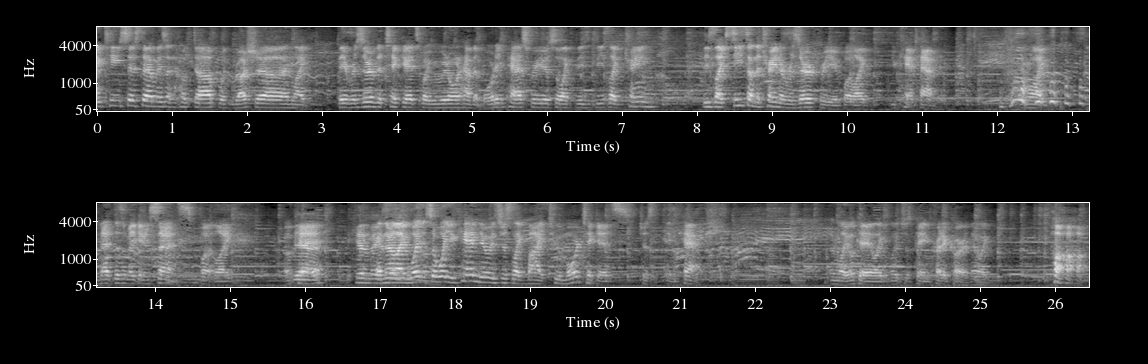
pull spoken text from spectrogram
IT system isn't hooked up with Russia, and like they reserve the tickets, but we don't have the boarding pass for you. So like these these like train, these like seats on the train are reserved for you, but like you can't have it. And we're like, that doesn't make any sense. But like, okay. Yeah. It couldn't make And they're like, what, so what you can do is just like buy two more tickets just in cash. And we're like, okay, like let's just pay in credit card. And they're like, ha ha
